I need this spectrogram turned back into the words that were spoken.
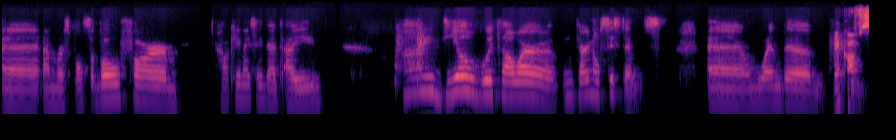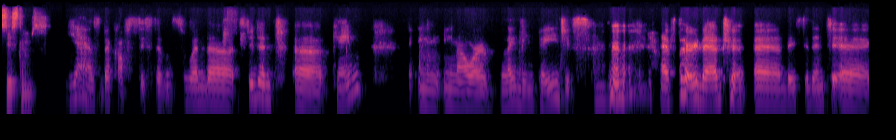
Uh, I'm responsible for how can I say that? I I deal with our internal systems. And when the back office systems. Yes back office systems. When the student uh, came in in our landing pages after that uh, the student uh,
